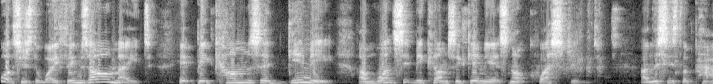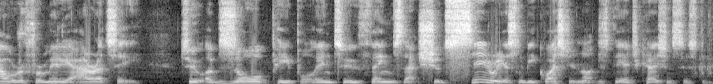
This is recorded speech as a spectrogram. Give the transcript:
Well, this is the way things are, mate. It becomes a gimme. And once it becomes a gimme, it's not questioned. And this is the power of familiarity to absorb people into things that should seriously be questioned, not just the education system,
